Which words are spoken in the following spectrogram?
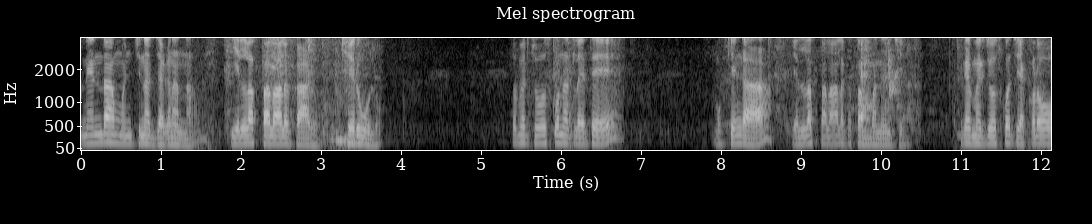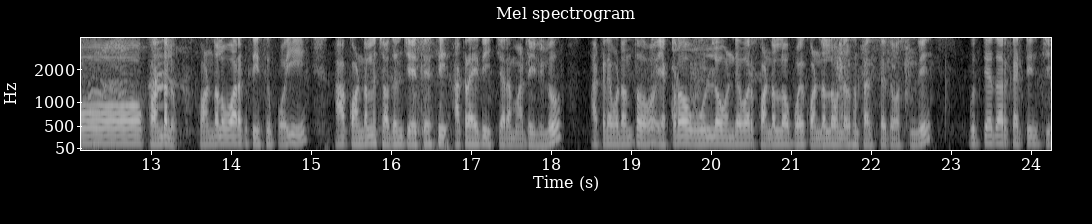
నిండా ముంచిన జగనన్న. ఇళ్ళ స్థలాలు కాదు చెరువులు. సో మీరు చూసుకున్నట్లయితే ముఖ్యంగా ఇళ్ళ స్థలాలకు సంబంధించి ఇక్కడ మీరు చూసుకోవచ్చు ఎక్కడో కొండలు. కొండల వరకు తీసుకుపోయి ఆ కొండలను చదును చేసేసి అక్కడైతే ఇచ్చారన్నమాట ఇల్లులు. అక్కడ ఇవ్వడంతో ఎక్కడో ఊళ్ళో ఉండేవారు కొండల్లో పోయి కొండల్లో ఉండాల్సిన పరిస్థితి వస్తుంది. గుత్తేదారు కట్టించి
